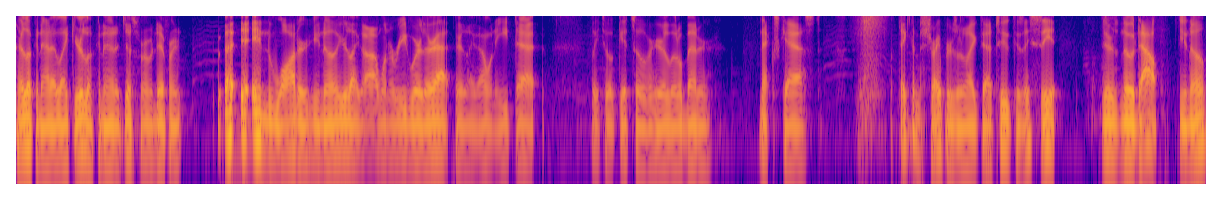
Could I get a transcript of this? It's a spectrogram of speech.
They're looking at it like you're looking at it, just from a different uh, in water. You know, you're like, oh, I want to read where they're at. They're like, I want to eat that. Wait till it gets over here a little better. Next cast. I think them stripers are like that too, because they see it. There's no doubt. You know,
